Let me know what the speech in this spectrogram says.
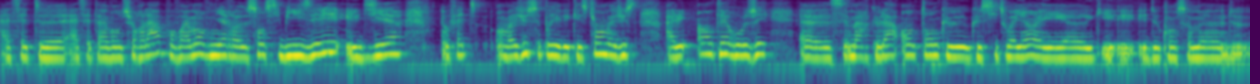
à cette à cette aventure là pour vraiment venir sensibiliser et dire au fait, on va juste se poser des questions, on va juste aller interroger euh, ces marques-là en tant que, que citoyen et, euh, et, de consommer, de,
